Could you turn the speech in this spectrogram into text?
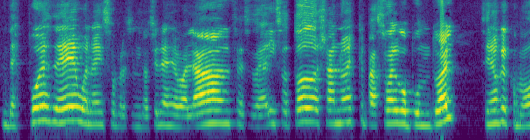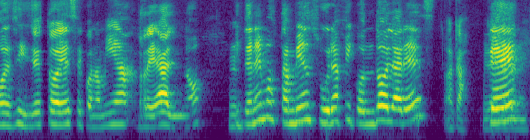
Después de, bueno, hizo presentaciones de balances, o sea, hizo todo, ya no es que pasó algo puntual, sino que es como vos decís, esto es economía real, ¿no? Y Mm. tenemos también su gráfico en dólares, Acá, que-.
